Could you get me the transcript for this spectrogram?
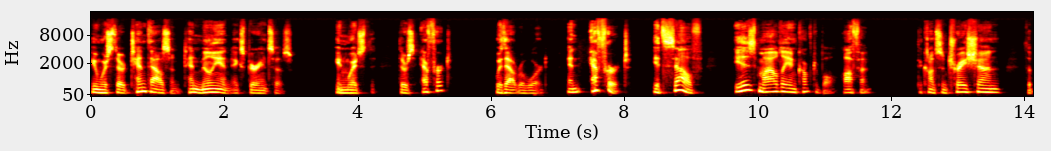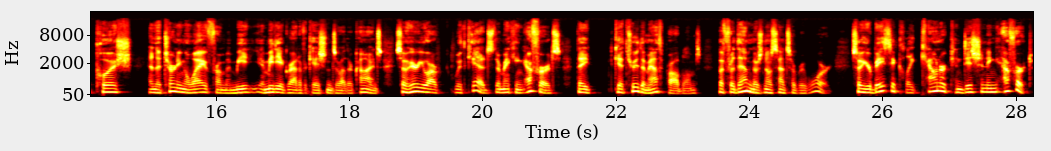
in which there are 10,000, 10 million experiences in which th- there's effort without reward. And effort itself is mildly uncomfortable often. The concentration, the push, and the turning away from immediate, immediate gratifications of other kinds. So here you are with kids, they're making efforts, they get through the math problems, but for them, there's no sense of reward. So you're basically counter conditioning effort.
